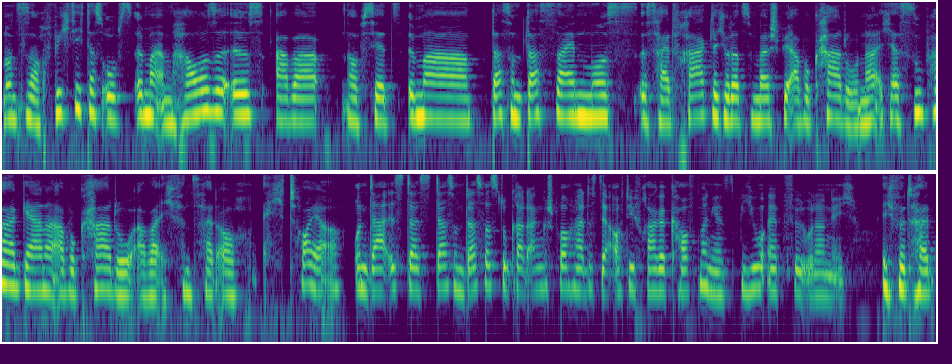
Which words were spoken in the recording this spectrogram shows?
uns ist auch wichtig, dass Obst immer im Hause ist, aber ob es jetzt immer das und das sein muss, ist halt fraglich. Oder zum Beispiel Avocado. Ne? Ich esse super gerne Avocado, aber ich finde es halt auch echt teuer. Und da ist das, das und das, was du gerade angesprochen hattest, ja auch die Frage, kauft man jetzt Bio-Äpfel oder nicht? Ich würde halt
